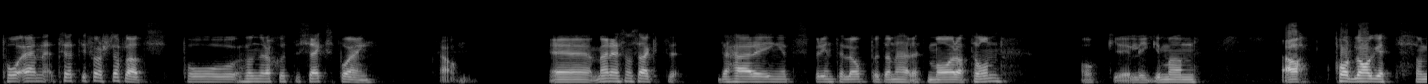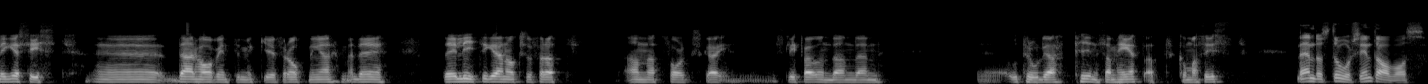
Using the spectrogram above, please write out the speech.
på en 31 plats på 176 poäng. Ja. Eh, men som sagt, det här är inget sprinterlopp utan det här är ett maraton. Och eh, ligger man, ja, poddlaget som ligger sist, där har vi inte mycket förhoppningar. Men det det är lite grann också för att annat folk ska slippa undan den otroliga pinsamhet att komma sist. Det är ändå storsint av oss.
